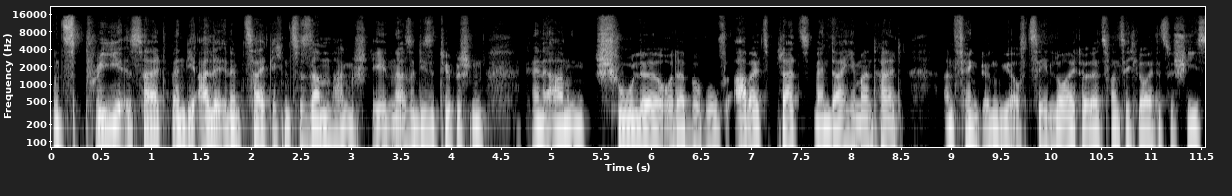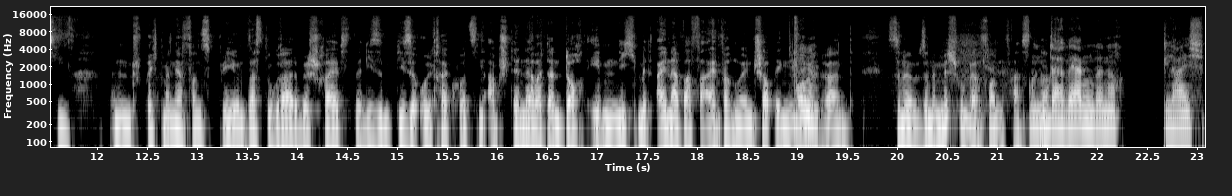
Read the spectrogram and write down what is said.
Und Spree ist halt, wenn die alle in einem zeitlichen Zusammenhang stehen. Also diese typischen, keine Ahnung, Schule oder Beruf, Arbeitsplatz, wenn da jemand halt anfängt, irgendwie auf zehn Leute oder 20 Leute zu schießen dann spricht man ja von Spree. Und was du gerade beschreibst, ne, diese, diese ultra kurzen Abstände, aber dann doch eben nicht mit einer Waffe einfach nur in Shopping Mall gerannt. So eine, so eine Mischung davon fast. Und ne? da werden wir noch gleich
